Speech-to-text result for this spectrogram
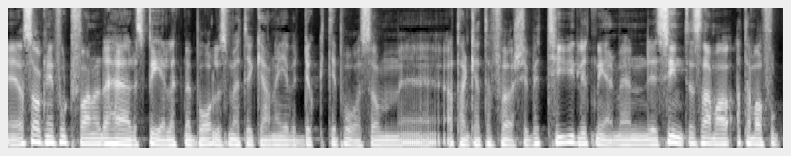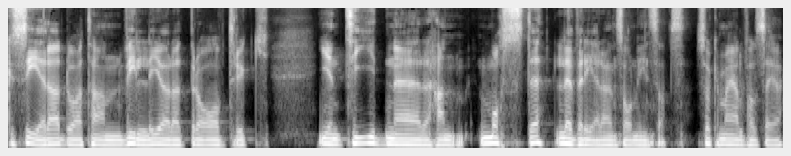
Eh, jag saknar fortfarande det här spelet med boll som jag tycker han är jävligt duktig på. Som, eh, att han kan ta för sig betydligt mer. Men det syntes att han var fokuserad och att han ville göra ett bra avtryck i en tid när han måste leverera en sån insats. Så kan man i alla fall säga.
